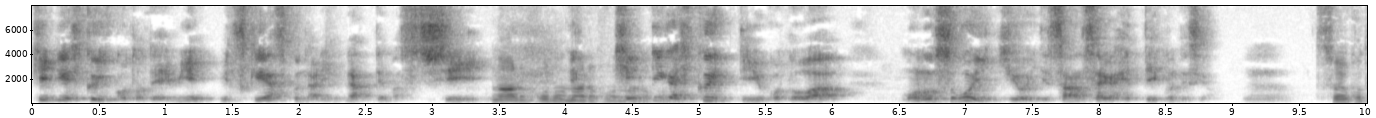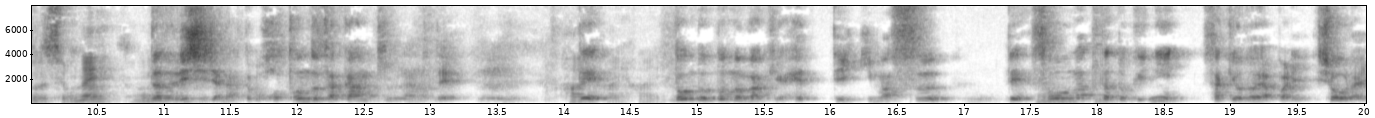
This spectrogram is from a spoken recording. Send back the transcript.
金利が低いことで見見つけやすくなり、なってますし、なるほどでなるほど。金利が低いっていうことは、ものすごい勢いで残債が減っていくんですよ。うん。そういうことですよね。うんだって利子じゃなくてもほとんど座元金なので、うん。はいはいはい。どんどんどんどん元金が減っていきます。うんで、そうなった時に、先ほどやっぱり将来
